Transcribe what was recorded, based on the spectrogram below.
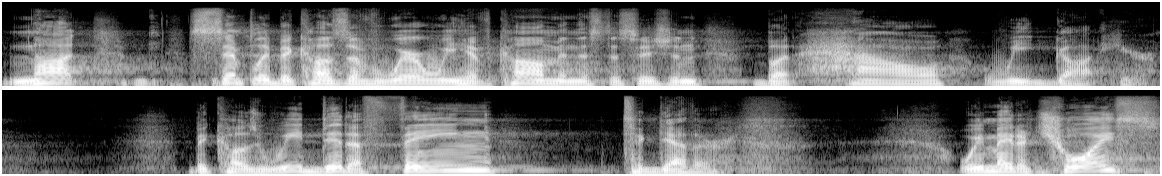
Not simply because of where we have come in this decision, but how we got here because we did a thing together. We made a choice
